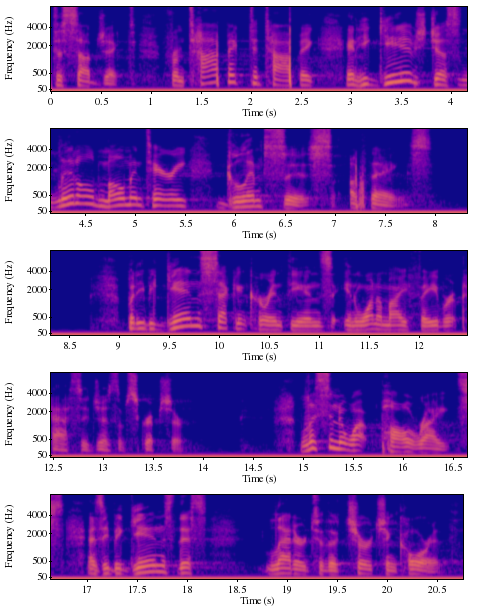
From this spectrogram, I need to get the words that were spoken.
to subject, from topic to topic, and he gives just little momentary glimpses of things. But he begins Second Corinthians in one of my favorite passages of Scripture. Listen to what Paul writes as he begins this letter to the church in Corinth.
